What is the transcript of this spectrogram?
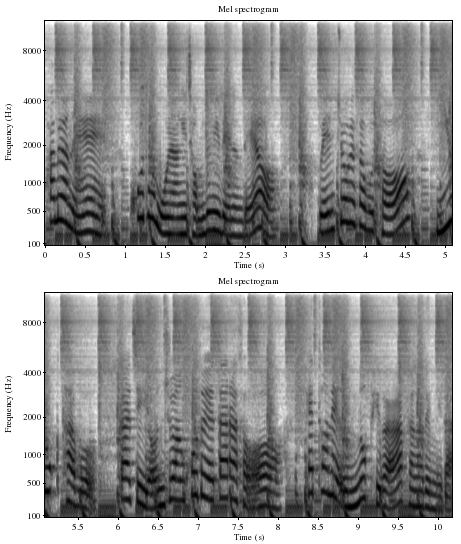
화면에 코드 모양이 점등이 되는데요. 왼쪽에서부터 2옥타브까지 연주한 코드에 따라서 패턴의 음 높이가 변화됩니다.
